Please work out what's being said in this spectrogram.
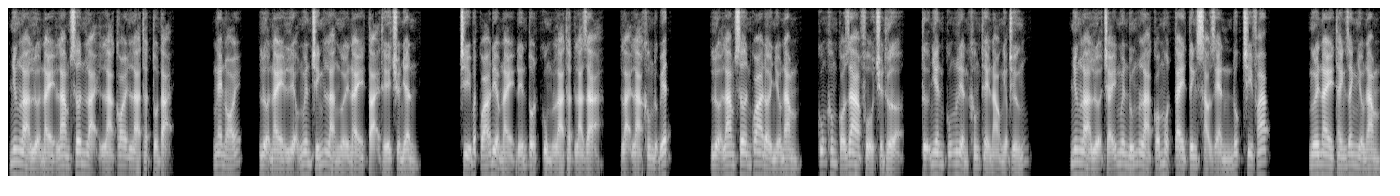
Nhưng là lửa này lam sơn lại là coi là thật tồn tại. Nghe nói, lửa này liệu nguyên chính là người này tại thế truyền nhân. Chỉ bất quá điểm này đến tột cùng là thật là giả, lại là không được biết. Lửa lam sơn qua đời nhiều năm, cũng không có gia phổ truyền thừa, tự nhiên cũng liền không thể nào nghiệm chứng nhưng là lửa cháy nguyên đúng là có một tay tinh xảo rèn đúc chi pháp. Người này thành danh nhiều năm,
